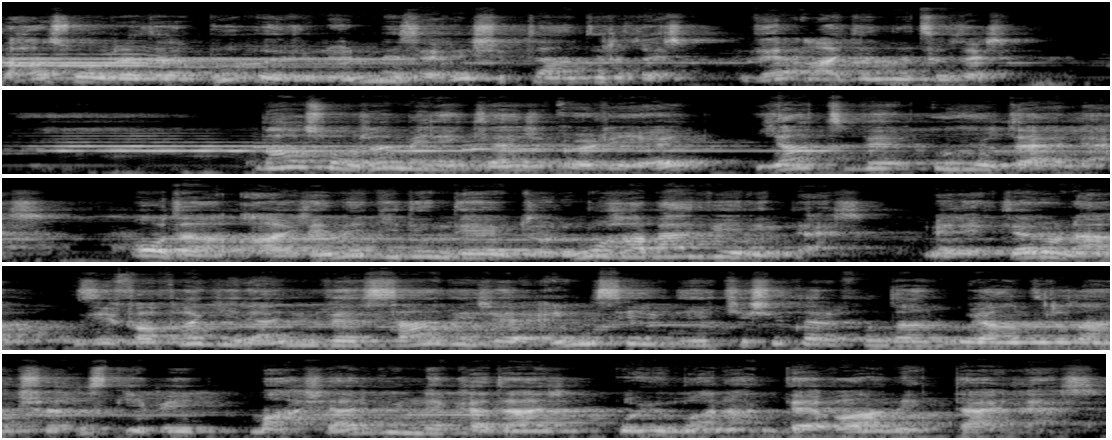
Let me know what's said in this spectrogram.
Daha sonra da bu ölünün mezarı ışıklandırılır ve aydınlatılır. Daha sonra melekler ölüye yat ve uyu derler. O da ailene gidin de durumu haber verin der. Melekler ona zifafa giren ve sadece en sevdiği kişi tarafından uyandırılan şahıs gibi mahşer gününe kadar uyumana devam et derler.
